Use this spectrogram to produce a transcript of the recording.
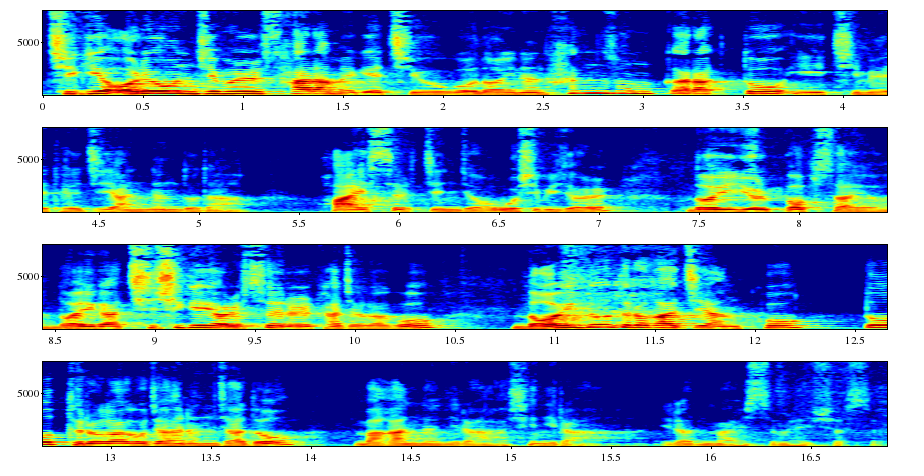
지기 어려운 짐을 사람에게 지우고 너희는 한 손가락도 이 짐에 대지 않는도다. 화했을진저 52절 너희 율법사여 너희가 지식의 열쇠를 가져가고 너희도 들어가지 않고 또 들어가고자 하는 자도 막았느니라 하시니라 이런 말씀을 해주셨어요.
